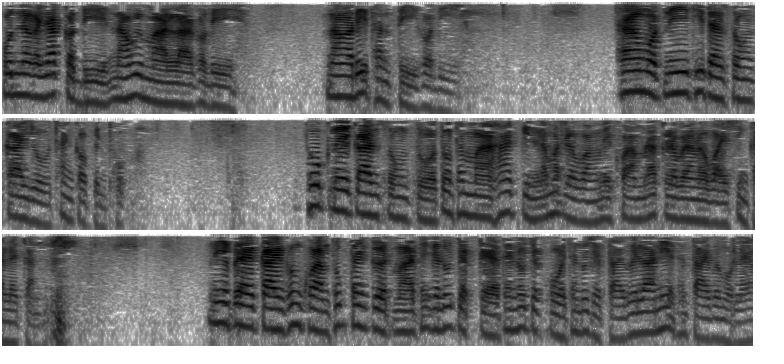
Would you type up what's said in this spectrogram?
ปุณกยักษ์ก็ดี นางวิมาลาก็ดี นางอริทันตีก็ดี ทั้งหมดนี้ที่ท่านทรงกายอยู่ท่านก็เป็นทุกข์ทุกข์ในการทรงตัวต้องทำมาหากินแล้วมัดระวังในความรักระแวงระวัยสิ่งกันและกัน นี่แปลการของความทุกข์ท่านเกิดมาท่านก็รู้จักแก่ท่านรู้จักป่วยท่านรู้จักตายเวลานี้ท่านตายไปหมดแล้ว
